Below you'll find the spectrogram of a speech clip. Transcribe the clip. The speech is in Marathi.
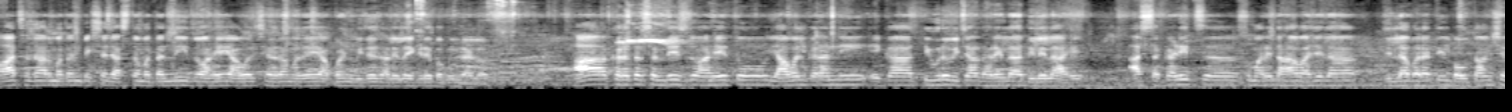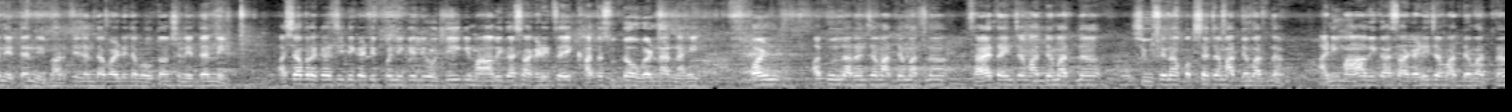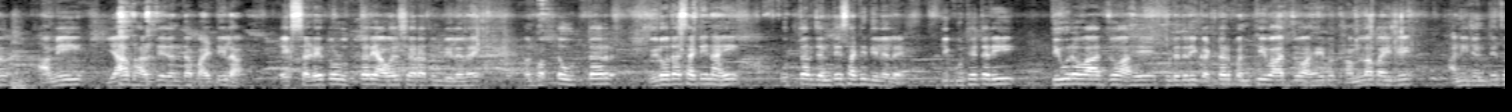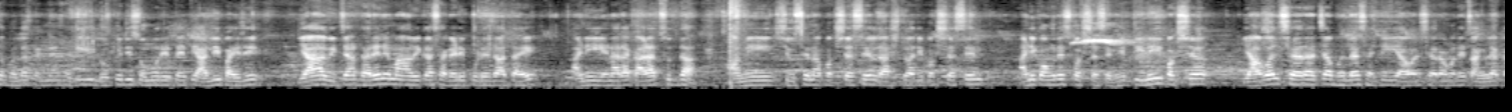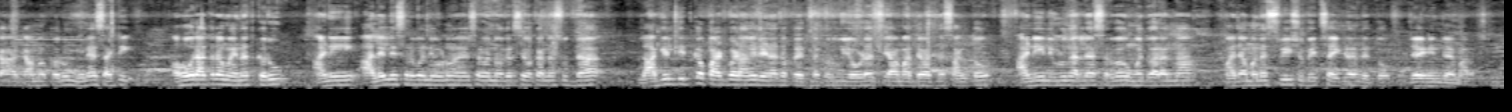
पाच हजार मतांपेक्षा जास्त मतांनी जो आहे यावल शहरामध्ये आपण विजय झालेला इकडे बघून राहिलो हा खरं तर संदेश जो आहे तो यावलकरांनी एका तीव्र विचारधारेला दिलेला आहे. आज सकाळीच सुमारे दहा वाजेला जिल्हाभरातील बहुतांश नेत्यांनी भारतीय जनता पार्टीच्या बहुतांश नेत्यांनी अशा प्रकारची टीका टिप्पणी केली होती की महाविकास आघाडीचं एक खातंसुद्धा उघडणार नाही. पण अतुलदादांच्या माध्यमातनं छायाताईंच्या माध्यमातनं शिवसेना पक्षाच्या माध्यमातनं आणि महाविकास आघाडीच्या माध्यमातून आम्ही या भारतीय जनता पार्टीला एक सडेतोड उत्तर यावल शहरातून दिलेलं आहे. पण फक्त उत्तर विरोधासाठी नाही उत्तर जनतेसाठी दिलेलं आहे की कुठेतरी तीव्रवाद जो आहे कुठेतरी कट्टरपंथीवाद जो आहे तो थांबला पाहिजे आणि जनतेचं भलं करण्यासाठी लोक जी समोर येत आहे ती आली पाहिजे. या विचारधारेने महाविकास आघाडी पुढे जात आहे आणि येणाऱ्या काळात सुद्धा आम्ही शिवसेना पक्ष असेल राष्ट्रवादी पक्ष असेल आणि काँग्रेस पक्ष असेल हे तिन्ही पक्ष यावल शहराच्या भल्यासाठी यावल शहरामध्ये चांगल्या का कामं करून घेण्यासाठी अहोरात्र मेहनत करू आणि आलेले सर्व निवडून आलेले सर्व नगरसेवकांना सुद्धा लागेल तितकं पाठबळ आम्ही देण्याचा प्रयत्न करू एवढंच या माध्यमातून सांगतो. आणि निवडून आलेल्या सर्व उमेदवारांना माझ्या मनस्वी शुभेच्छा इकडे देतो. जय हिंद जय महाराष्ट्र.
